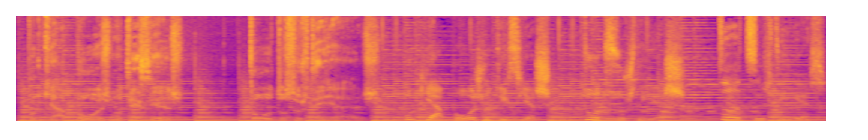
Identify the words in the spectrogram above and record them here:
Porque há boas notícias todos os dias. Porque há boas notícias todos os dias. Todos os dias.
